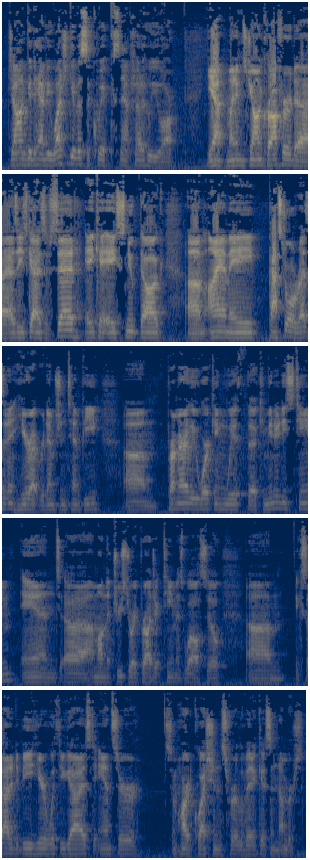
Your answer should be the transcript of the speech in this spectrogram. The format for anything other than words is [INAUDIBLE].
John, good to have you. Why don't you give us a quick snapshot of who you are? Yeah, my name is John Crawford. Uh, as these guys have said, aka Snoop Dogg. Um, I am a pastoral resident here at Redemption Tempe, um, primarily working with the communities team, and uh, I'm on the True Story Project team as well. So um, excited to be here with you guys to answer some hard questions for Leviticus and Numbers.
